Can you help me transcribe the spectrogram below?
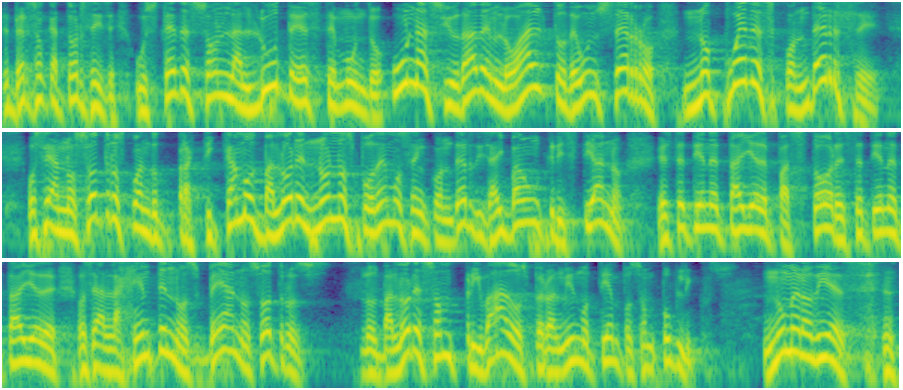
Verso 14 dice, ustedes son la luz de este mundo. Una ciudad en lo alto de un cerro no puede esconderse. O sea, nosotros cuando practicamos valores no nos podemos esconder. Dice, ahí va un cristiano, este tiene talle de pastor, este tiene talle de... O sea, la gente nos ve a nosotros. Los valores son privados, pero al mismo tiempo son públicos. Número 10.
